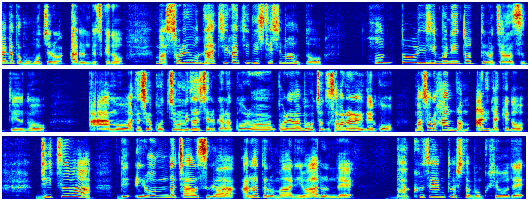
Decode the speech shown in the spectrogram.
え方ももちろんあるんですけど、まあ、それをガチガチにしてしまうと本当に自分にとってのチャンスっていうのをああもう私はこっちを目指してるからこのこれはもうちょっと触らないでいこうまあその判断もありだけど実はでいろんなチャンスがあなたの周りにはあるんで漠然とした目標で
